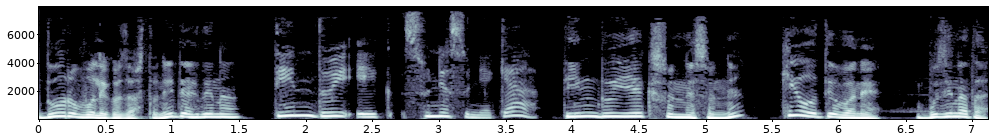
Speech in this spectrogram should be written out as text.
दोहोरो बोलेको जस्तो नि देख्दिन। तीन दुई एक शून्य शून्य क्या? तीन दुई एक शून्य शून्य? के हो त्यो भने? बुझिन त।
